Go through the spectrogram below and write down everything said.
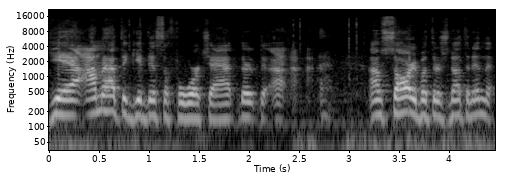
Yeah, I'm gonna have to give this a four, chat. There, I, I'm sorry, but there's nothing in there.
